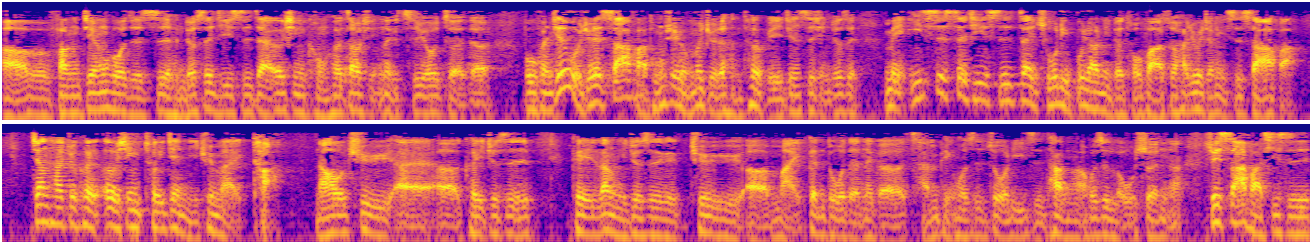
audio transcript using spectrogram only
呃，坊间或者是很多设计师在恶性恐吓造型那个持有者的部分。其实我觉得沙发同学有没有觉得很特别一件事情，就是每一次设计师在处理不了你的头发的时候，他就会讲你是沙发，这样他就可以恶性推荐你去买卡，然后去呃呃可以就是可以让你就是去呃买更多的那个产品，或是做离子烫啊，或是柔顺啊。所以沙发其实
